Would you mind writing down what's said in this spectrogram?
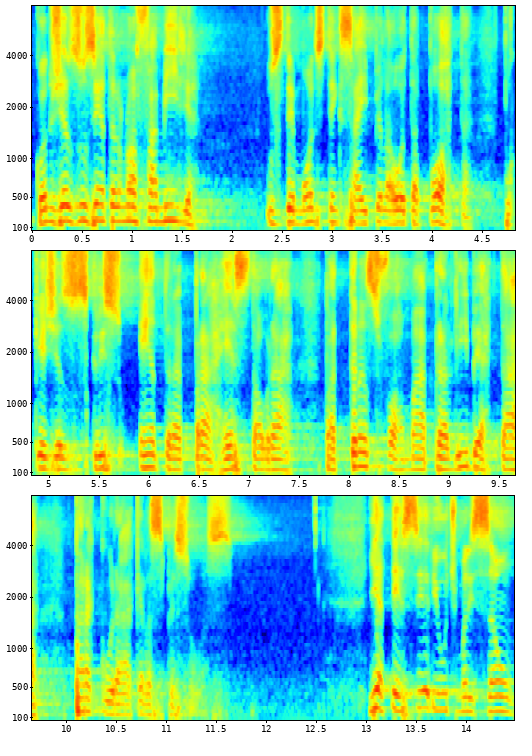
Quando Jesus entra numa família, os demônios têm que sair pela outra porta, porque Jesus Cristo entra para restaurar, para transformar, para libertar, para curar aquelas pessoas. E a terceira e última lição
